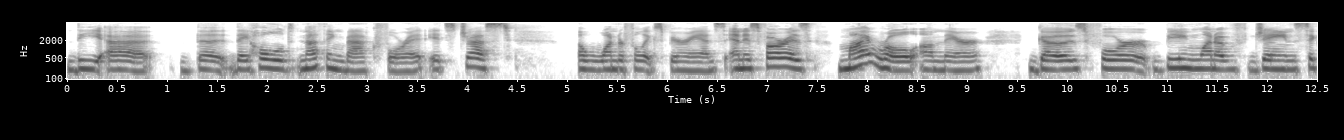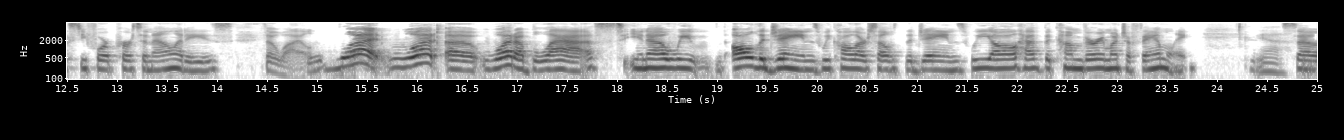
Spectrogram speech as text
The uh, the they hold nothing back for it. It's just a wonderful experience. And as far as my role on there goes for being one of Jane's 64 personalities, so wild. What what a what a blast. You know, we all the Janes, we call ourselves the Janes. We all have become very much a family. Yeah. So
